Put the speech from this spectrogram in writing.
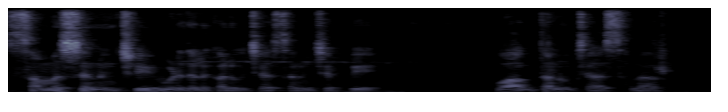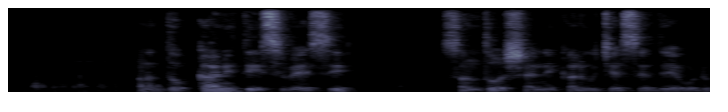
సమస్య నుంచి విడుదల కలుగు చేస్తానని చెప్పి వాగ్దానం చేస్తున్నారు. దుఃఖాన్ని తీసివేసి సంతోషాన్ని కలుగు చేసే దేవుడు.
